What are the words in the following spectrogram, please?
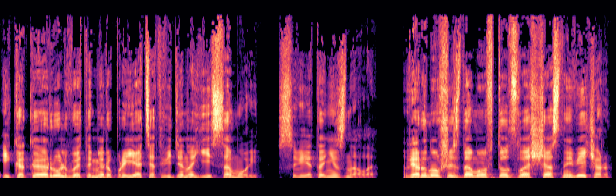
И какая роль в этом мероприятии отведена ей самой? Света не знала. Вернувшись домой в тот злосчастный вечер,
